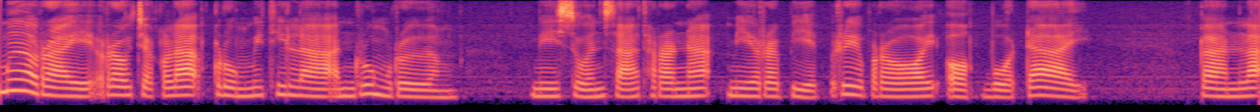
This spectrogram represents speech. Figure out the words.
เมื่อไรเราจะละกรุงมิถิลาอันรุ่งเรือง มีสวนสาธารณะมีระเบียบเรียบร้อยออกโบสถ์ได้ การละ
